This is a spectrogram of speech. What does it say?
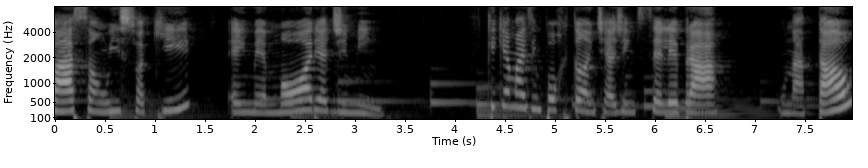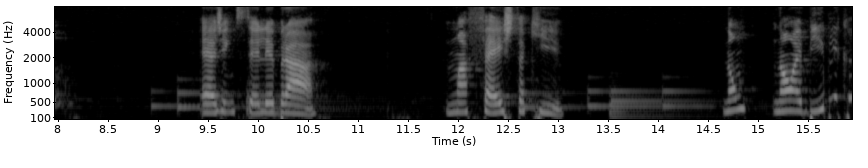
façam isso aqui em memória de mim. O que, que é mais importante? É a gente celebrar o Natal? É a gente celebrar uma festa que não, não é bíblica?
